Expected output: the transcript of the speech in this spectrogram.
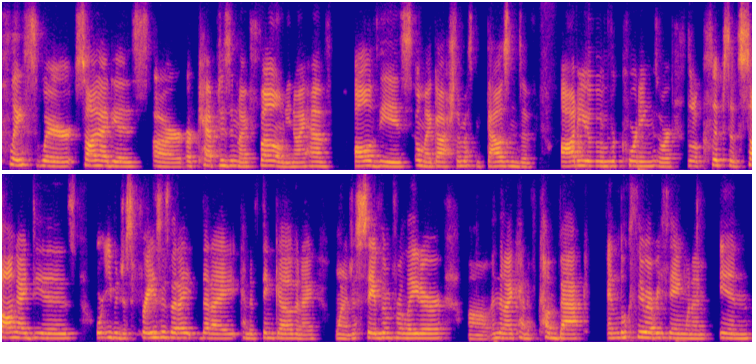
place where song ideas are are kept is in my phone. You know, I have all of these. Oh my gosh, there must be thousands of audio recordings or little clips of song ideas, or even just phrases that I that I kind of think of, and I want to just save them for later. Uh, and then I kind of come back and look through everything when I'm in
